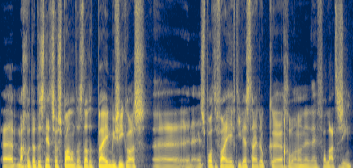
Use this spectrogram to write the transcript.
Uh, maar goed, dat is net zo spannend als dat het bij muziek was. Uh, en, en, Spotify heeft die wedstrijd ook gewonnen en heeft wel laten zien.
